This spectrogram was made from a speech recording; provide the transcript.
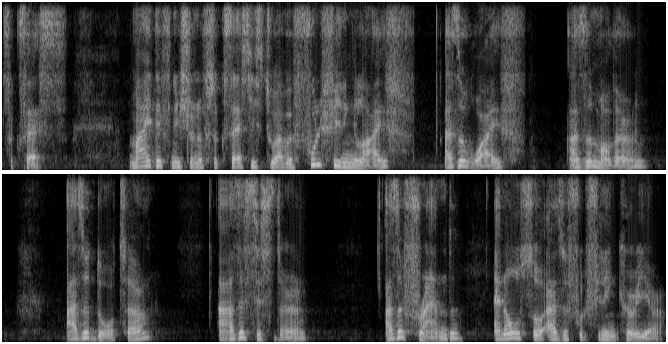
success my definition of success is to have a fulfilling life as a wife, as a mother, as a daughter, as a sister, as a friend, and also as a fulfilling career.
